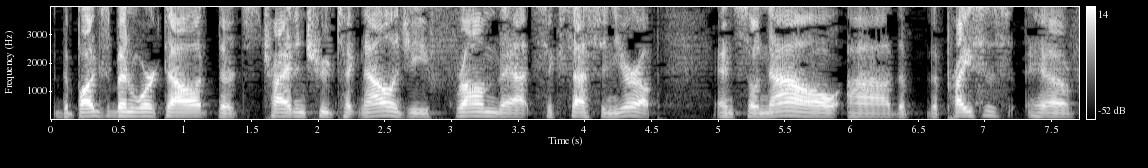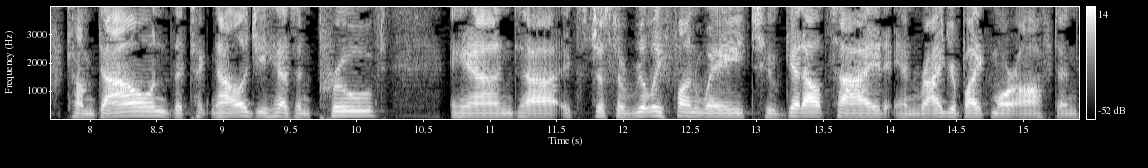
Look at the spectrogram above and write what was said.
the bugs have been worked out. There's tried and true technology from that success in Europe. And so now uh, the, the prices have come down, the technology has improved, and uh, it's just a really fun way to get outside and ride your bike more often.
